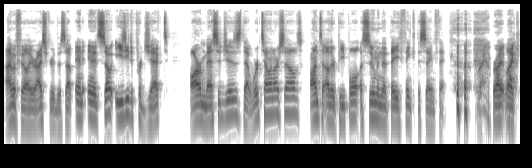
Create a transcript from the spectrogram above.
I'm a failure. I screwed this up. And and it's so easy to project our messages that we're telling ourselves onto other people, assuming that they think the same thing. Right. right? Like,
